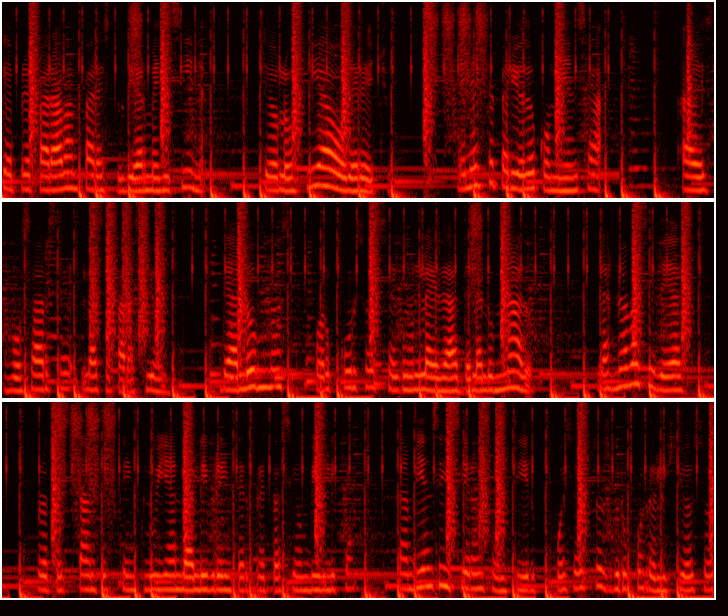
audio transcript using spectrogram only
que preparaban para estudiar medicina, teología o derecho. En este periodo comienza a esbozarse la separación de alumnos por cursos según la edad del alumnado. Las nuevas ideas protestantes que incluían la libre interpretación bíblica también se hicieron sentir, pues estos grupos religiosos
